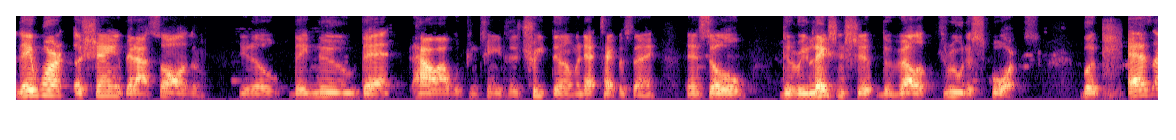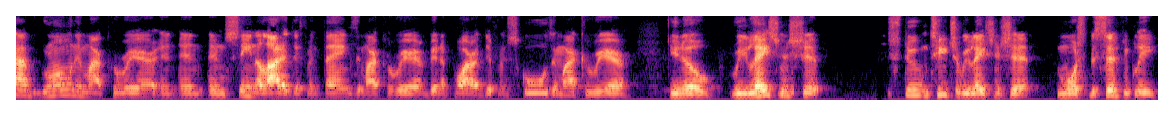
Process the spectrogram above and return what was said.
they weren't ashamed that I saw them. You know, they knew that how I would continue to treat them and that type of thing. And so the relationship developed through the sports. But as I've grown in my career and, and, and seen a lot of different things in my career and been a part of different schools in my career, you know, relationship, student teacher relationship more specifically,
